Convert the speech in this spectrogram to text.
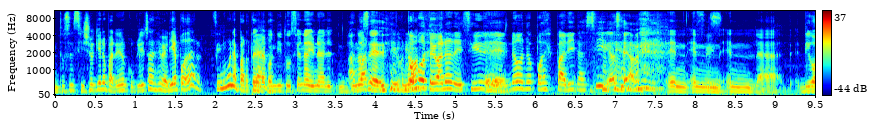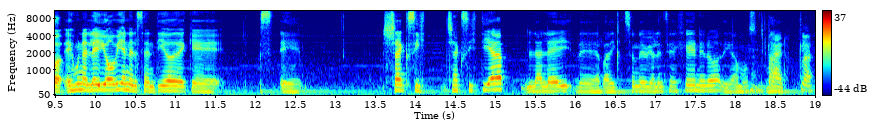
Entonces, si yo quiero parir en cuclillas, debería poder. Sin ninguna parte de la Constitución hay una. no sé, ¿Cómo te van a decir, eh, no, no puedes parir así? O sea, en, en, la, digo, es una ley obvia en el sentido de que eh, ya, ya existía la ley de erradicación de violencia de género, digamos. Claro, claro.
